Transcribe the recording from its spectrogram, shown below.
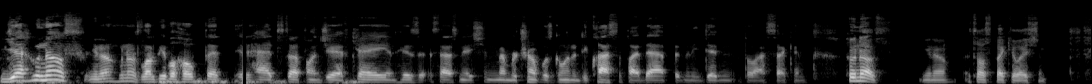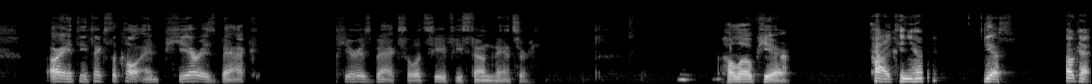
Yeah, who knows? You know, who knows? A lot of people hope that it had stuff on JFK and his assassination. Remember, Trump was going to declassify that, but then he didn't at the last second. Who knows? You know, it's all speculation. All right, Anthony, thanks for the call. And Pierre is back. Pierre is back, so let's see if he's found an answer. Hello, Pierre. Hi, can you hear me? Yes. Okay.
